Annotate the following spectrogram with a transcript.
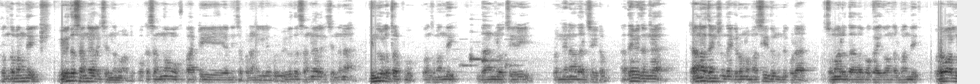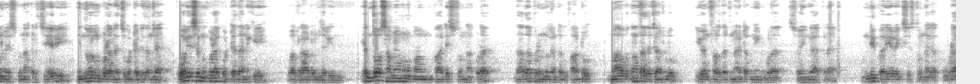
కొంతమంది వివిధ సంఘాలకు చెందిన వాళ్ళు ఒక సంఘం ఒక పార్టీ అని చెప్పడానికి లేదు వివిధ సంఘాలకు చెందిన హిందువుల తరపు కొంతమంది దానిలో చేరి కొన్ని నినాదాలు చేయడం అదేవిధంగా టానా జంక్షన్ దగ్గర ఉన్న మసీదు నుండి కూడా సుమారు దాదాపు ఒక ఐదు వందల మంది కురవాళ్ళను వేసుకుని అక్కడ చేరి హిందువులను కూడా రెచ్చగొట్టే విధంగా పోలీసులను కూడా కొట్టేదానికి వాళ్ళు రావడం జరిగింది. ఎంతో సమయం మనం పాటిస్తున్నా కూడా దాదాపు రెండు గంటల పాటు మా ఉన్నతాధికారులు ఈవెన్ ఫర్ దట్ మ్యాటర్ నేను కూడా స్వయంగా అక్కడ ఉండి పర్యవేక్షిస్తుండగా కూడా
